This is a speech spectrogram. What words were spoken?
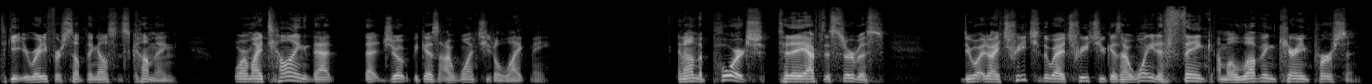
to get you ready for something else that's coming? Or am I telling that, that joke because I want you to like me? And on the porch today after the service, do I, do I treat you the way I treat you because I want you to think I'm a loving, caring person?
